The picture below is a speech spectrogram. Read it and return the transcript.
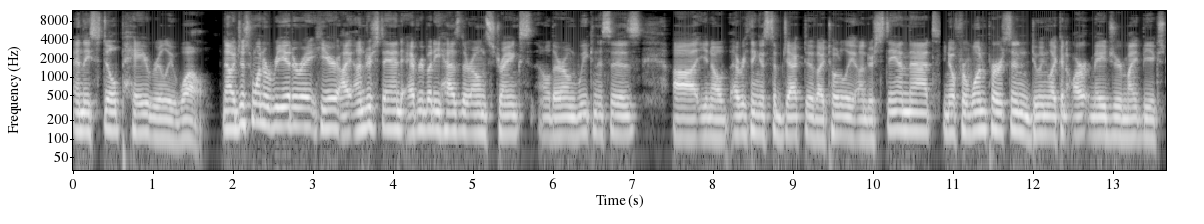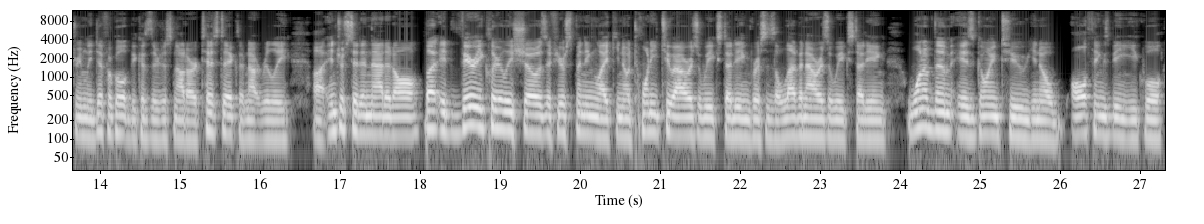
and they still pay really well. Now, I just want to reiterate here, I understand everybody has their own strengths, their own weaknesses. Uh, you know, everything is subjective. I totally understand that. You know, for one person, doing like an art major might be extremely difficult because they're just not artistic. They're not really uh, interested in that at all. But it very clearly shows if you're spending like, you know, 22 hours a week studying versus 11 hours a week studying, one of them is going to, you know, all things being equal,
